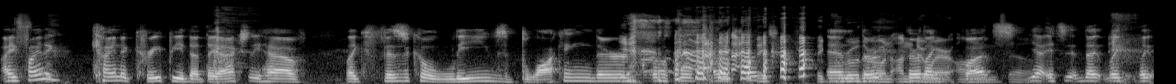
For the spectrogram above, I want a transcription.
I find it kind of creepy that they actually have like physical leaves blocking their Yeah. quote unquote outfits, They and grow they're, their own they're underwear like on butts. themselves. Yeah, it's that like like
